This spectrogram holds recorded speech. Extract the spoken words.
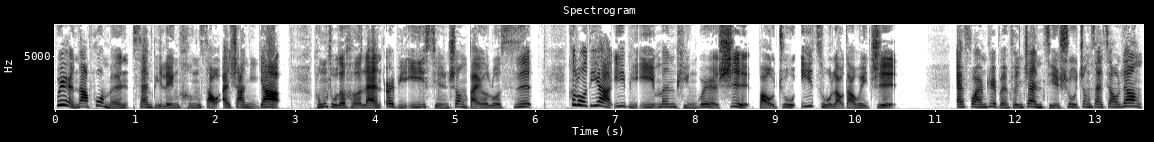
维尔纳破门，三比零横扫爱沙尼亚。同组的荷兰二比一险胜白俄罗斯，克罗地亚一比一闷平威尔士，保住一组老大位置。F1 日本分站结束正赛较量，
